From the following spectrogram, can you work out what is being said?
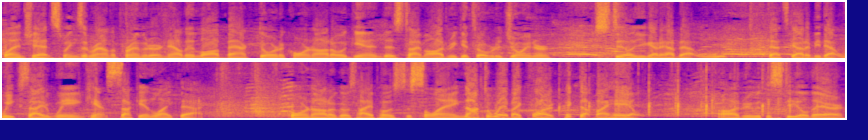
Blanchet swings it around the perimeter. Now they lob back door to Coronado again. This time Audrey gets over to join her. Still, you got to have that. That's got to be that weak side wing. Can't suck in like that. Coronado goes high post to Salang. Knocked away by Clark. Picked up by Hale. Audrey with the steal there.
